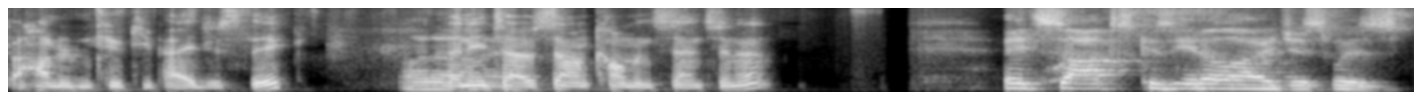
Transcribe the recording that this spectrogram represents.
150 pages thick. They need to have some common sense in it. It sucks because Italo just was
